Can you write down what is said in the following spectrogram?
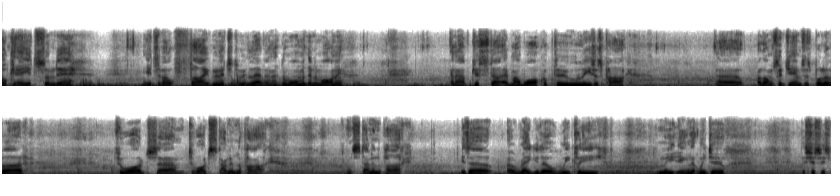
Okay, it's Sunday. It's about five minutes to 11 at the moment in the morning, and I've just started my walk up to Leazes Park uh, along St James's Boulevard towards um, towards Stand in the Park. And Stand in the Park is a, a regular weekly meeting that we do. It's just it's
